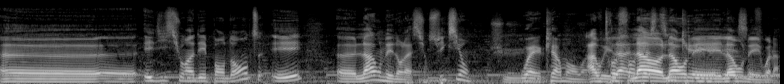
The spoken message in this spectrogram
euh, édition indépendante, et euh, là on est dans la science-fiction. Suis- Ouais, clairement. ouais. Ah oui, là, là, là, on est, et- là on est, voilà,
